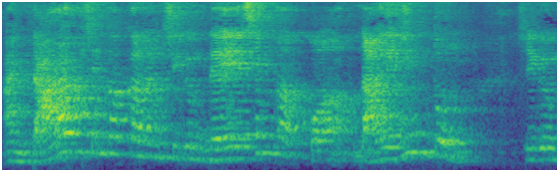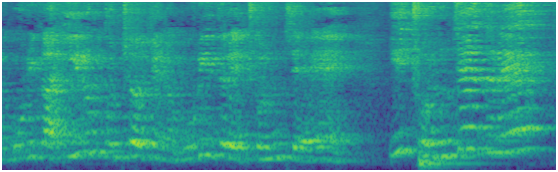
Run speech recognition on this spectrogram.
아니 나라고 생각하는 지금 내 생각과 나의 행동 지금 우리가 이름 붙여지는 우리들의 존재 이 존재들의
